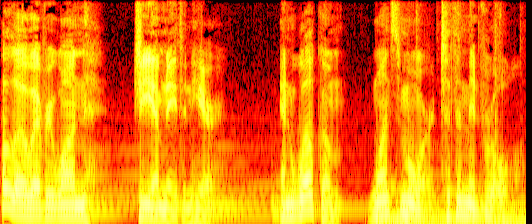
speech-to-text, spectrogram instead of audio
Hello, everyone. GM Nathan here, and welcome once more to the midroll.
